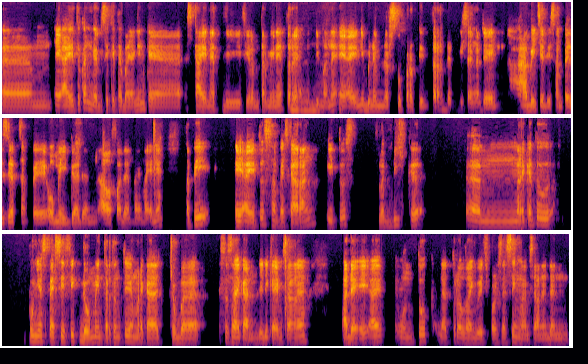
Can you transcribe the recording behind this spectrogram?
um, AI itu kan nggak bisa kita bayangin kayak Skynet di film Terminator ya, hmm. di mana AI ini benar-benar super pinter dan bisa ngerjain A, B, C, D sampai Z sampai Omega dan Alpha dan lain-lainnya. Tapi AI itu sampai sekarang itu lebih ke um, mereka tuh punya spesifik domain tertentu yang mereka coba selesaikan. Jadi kayak misalnya ada AI untuk natural language processing lah misalnya dan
